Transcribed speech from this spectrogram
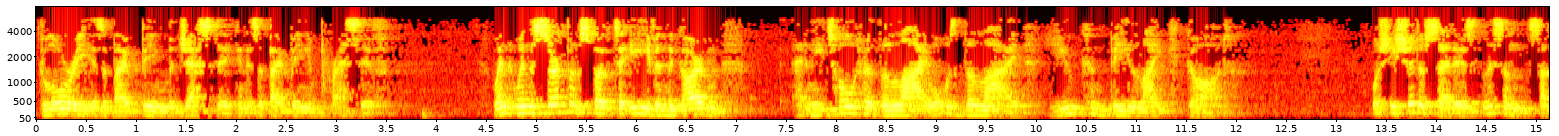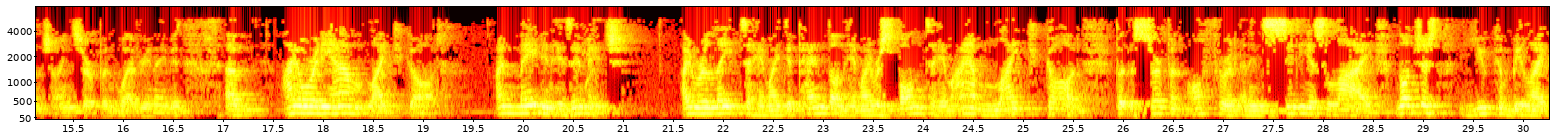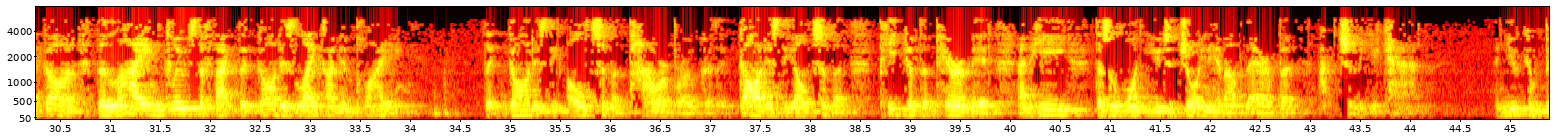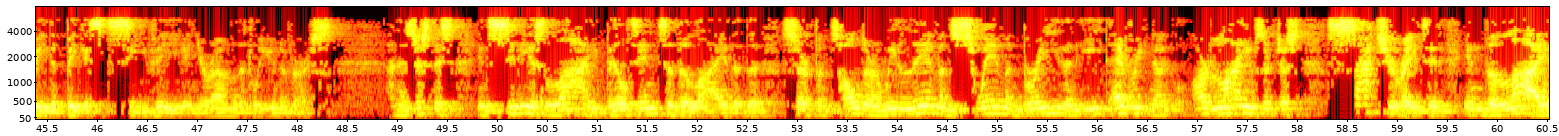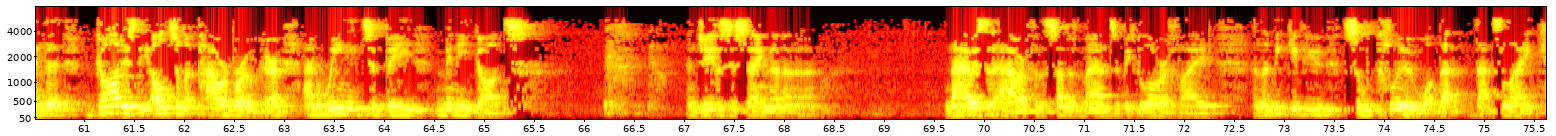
Glory is about being majestic and is about being impressive. When, when the serpent spoke to Eve in the garden and he told her the lie, what was the lie? You can be like God. What she should have said is, Listen, sunshine, serpent, whatever your name is, um, I already am like God. I'm made in his image. I relate to him. I depend on him. I respond to him. I am like God. But the serpent offered an insidious lie. Not just you can be like God, the lie includes the fact that God is like I'm implying. That God is the ultimate power broker, that God is the ultimate peak of the pyramid, and He doesn't want you to join Him up there, but actually you can. And you can be the biggest CV in your own little universe. And there's just this insidious lie built into the lie that the serpent told her. And we live and swim and breathe and eat every. You know, our lives are just saturated in the lie that God is the ultimate power broker and we need to be mini gods. And Jesus is saying, no, no, no. Now is the hour for the Son of Man to be glorified. And let me give you some clue what that, that's like.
